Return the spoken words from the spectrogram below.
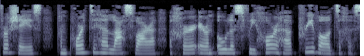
froséis chun pórtathe lasmhara a chur ar an olalas faoi háirithe príomhádachas.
